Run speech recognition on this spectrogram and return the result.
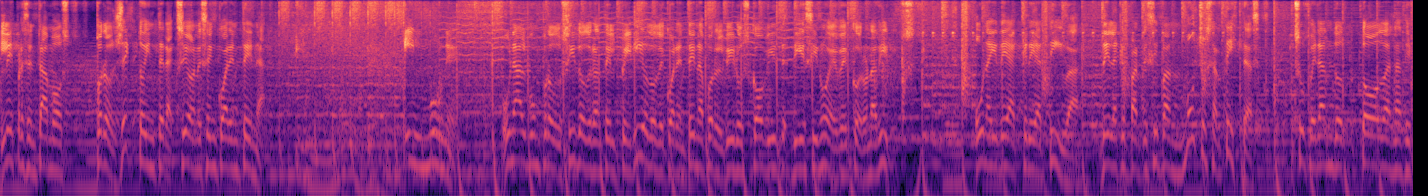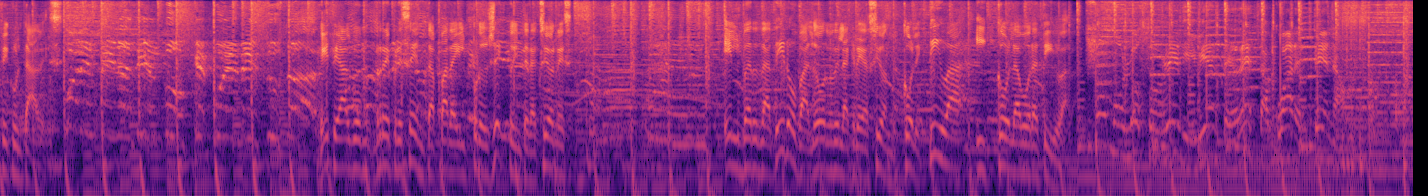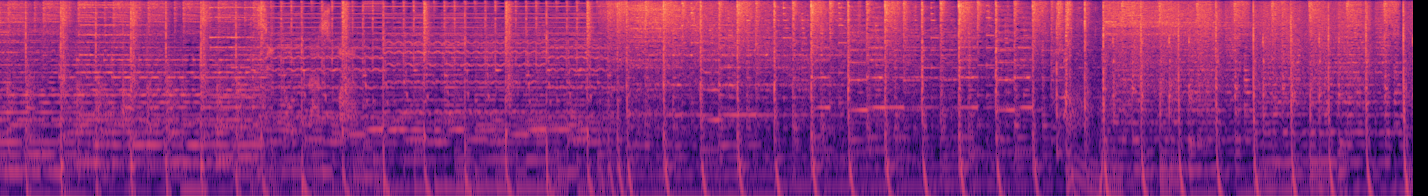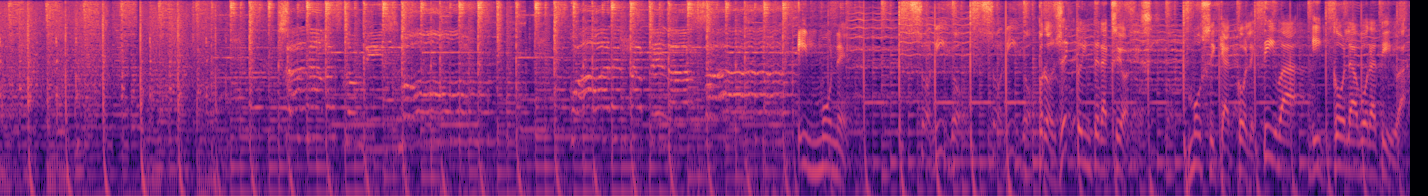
Les presentamos Proyecto Interacciones en Cuarentena. Inmune. Un álbum producido durante el periodo de cuarentena por el virus COVID-19 coronavirus. Una idea creativa de la que participan muchos artistas, superando todas las dificultades. Este álbum representa para el proyecto Interacciones el verdadero valor de la creación colectiva y colaborativa. Somos los sobrevivientes Inmune. Sonido, sonido. Proyecto Interacciones. Música colectiva y colaborativa.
